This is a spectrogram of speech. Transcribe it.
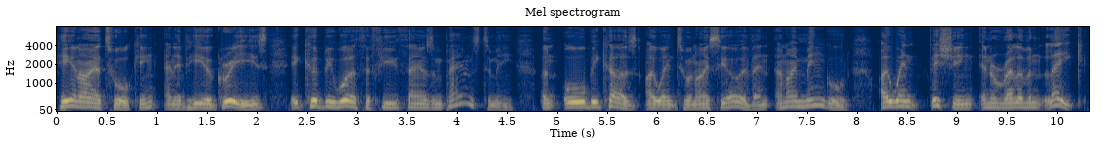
He and I are talking, and if he agrees, it could be worth a few thousand pounds to me. And all because I went to an ICO event and I mingled. I went fishing in a relevant lake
